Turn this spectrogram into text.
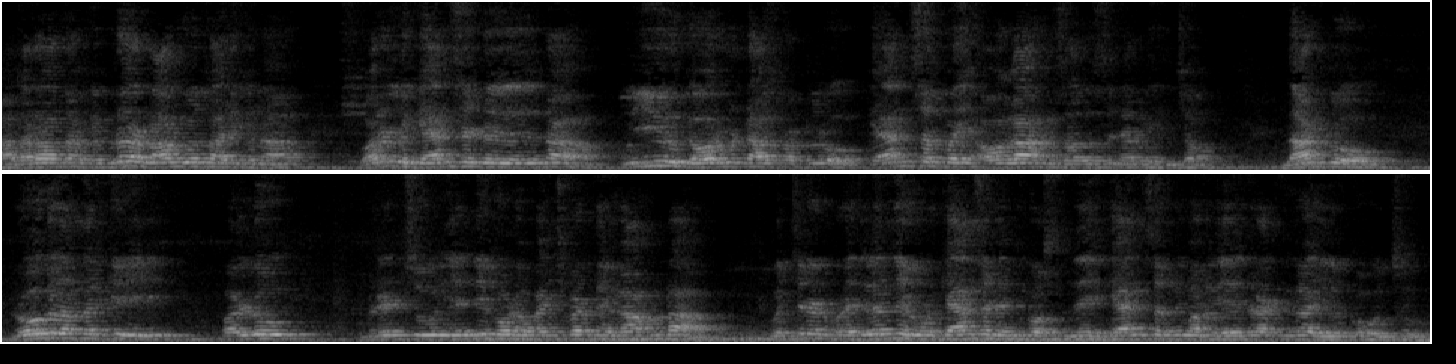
ఆ తర్వాత ఫిబ్రవరి నాలుగో తారీఖున world cancer day Uyyuru government హాస్పిటల్లో క్యాన్సర్పై అవగాహన సదస్సు నిర్వహించాం. దాంట్లో రోగులందరికీ పళ్ళు బ్రెడ్స్ ఇవన్నీ కూడా పంచిపెడతాయి కాకుండా వచ్చిన ప్రజలందరూ కూడా క్యాన్సర్ ఎందుకు వస్తుంది? క్యాన్సర్ని మనం ఏ రకంగా ఎదుర్కోవచ్చు?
